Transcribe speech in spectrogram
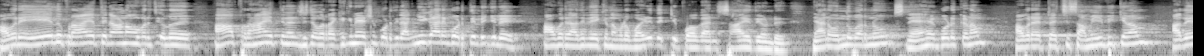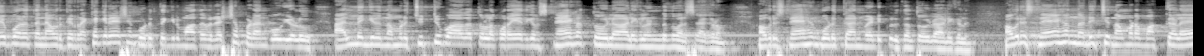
അവരെ ഏത് പ്രായത്തിലാണോ അവർ ഉള്ളത് ആ പ്രായത്തിനനുസരിച്ച് അവർ റെക്കഗ്നേഷൻ കൊടുത്തില്ല അംഗീകാരം കൊടുത്തില്ലെങ്കിൽ അവർ അതിലേക്ക് നമ്മുടെ വഴിതെറ്റിപ്പോകാൻ സാധ്യതയുണ്ട്. ഞാൻ ഒന്ന് പറഞ്ഞു സ്നേഹം കൊടുക്കണം അവരെ ടച്ച് സമീപിക്കണം. അതേപോലെ തന്നെ അവർക്ക് റെക്കഗ്നേഷൻ കൊടുത്തെങ്കിൽ മാത്രമേ രക്ഷപ്പെടാൻ പോവുകയുള്ളൂ അല്ലെങ്കിൽ നമ്മുടെ ചുറ്റുഭാഗത്തുള്ള കുറേയധികം സ്നേഹ തൊഴിലാളികളുണ്ടെന്ന് മനസ്സിലാക്കണം. അവർ സ്നേഹം കൊടുക്കാൻ വേണ്ടി കൊടുക്കുന്ന തൊഴിലാളികൾ അവർ സ്നേഹം നടിച്ച് നമ്മുടെ മക്കളെ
